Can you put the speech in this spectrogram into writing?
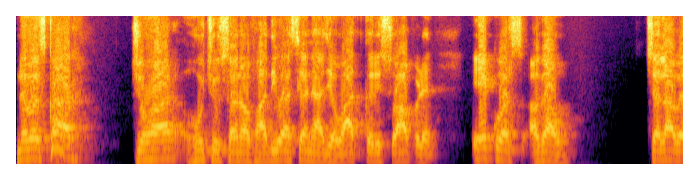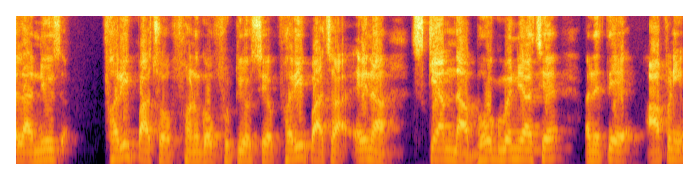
નમસ્કાર, જોહાર, હું છું સન ઓફ આદિવાસી અને આજે વાત કરીશું આપણે એક વર્ષ અગાઉ ચલાવેલા ન્યૂઝ ફરી પાછો ફણગો ફૂટ્યો છે, ફરી પાછા એના સ્કેમના ભોગ બન્યા છે અને તે આપણી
